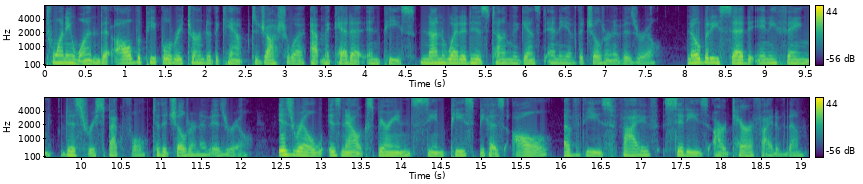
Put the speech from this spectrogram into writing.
21 that all the people returned to the camp to Joshua at Makkedah in peace. None whetted his tongue against any of the children of Israel. Nobody said anything disrespectful to the children of Israel. Israel is now experiencing peace because all of these five cities are terrified of them.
